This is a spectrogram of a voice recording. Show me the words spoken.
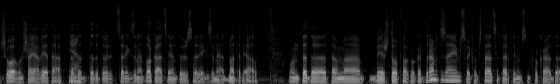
šo un šajā vietā tad, tad, tad, tad tev ir svarīgi zināt lokāciju un tev ir svarīgi zināt materiālu. Un tad uh, tam uh, bieži top vēl kaut kāds dramatizējums vai kaut kas tāds, ja tā ir pieņemsim, kaut kāda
